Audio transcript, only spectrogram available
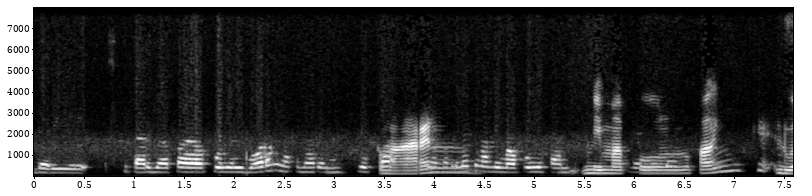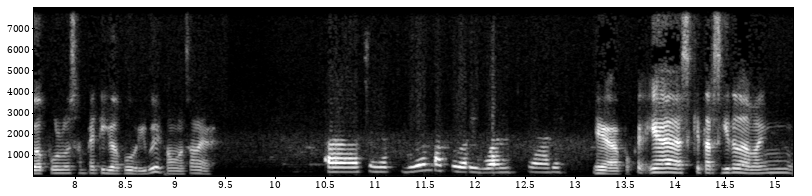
dari sekitar berapa puluh ribu orang ya kemarin lupa kemarin ya, cuma lima puluh kan lima puluh paling kayak dua puluh sampai tiga puluh ribu ya kalau nggak salah ya uh, seingat gue empat puluh ribuan yang ada Ya, pokoknya ya sekitar segitu lah, paling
